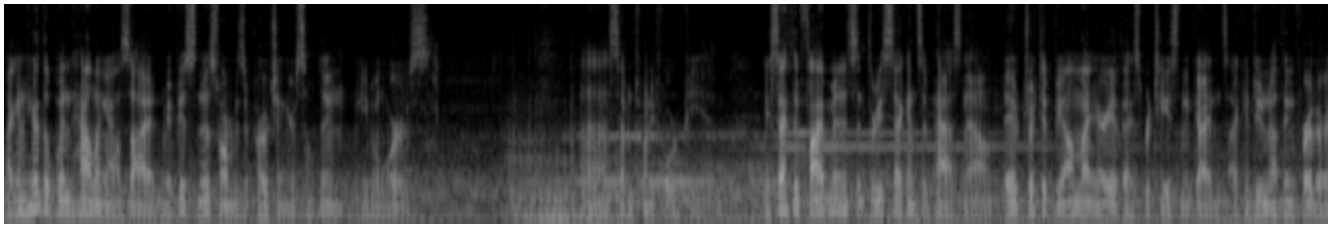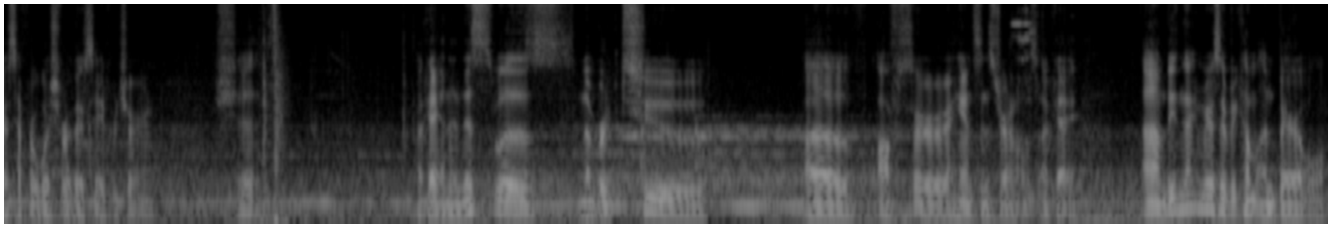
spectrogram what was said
I can hear the wind howling outside. Maybe a snowstorm is approaching, or something even worse. Uh, 7:24 p.m. Exactly five minutes and three seconds have passed now. They have drifted beyond my area of expertise and guidance. I can do nothing further except for wish for their safe return. Shit. Okay, and then this was number two of Officer Hansen's journals. Okay. Um, these nightmares have become unbearable.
